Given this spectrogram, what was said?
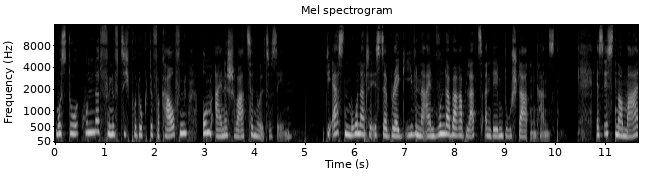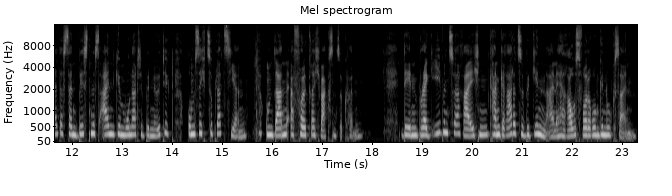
musst du 150 Produkte verkaufen, um eine schwarze Null zu sehen. Die ersten Monate ist der Break-Even ein wunderbarer Platz, an dem du starten kannst. Es ist normal, dass dein Business einige Monate benötigt, um sich zu platzieren, um dann erfolgreich wachsen zu können. Den Break-Even zu erreichen kann gerade zu Beginn eine Herausforderung genug sein.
